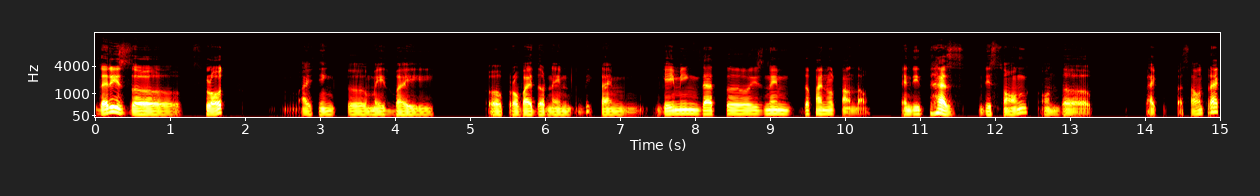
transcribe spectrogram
there is a slot, I think, uh, made by a provider named Big Time Gaming that uh, is named the Final Countdown, and it has this song on the like a soundtrack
